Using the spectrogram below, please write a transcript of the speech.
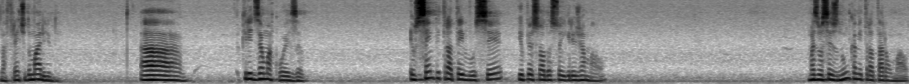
na frente do marido. Ah, eu queria dizer uma coisa. Eu sempre tratei você e o pessoal da sua igreja mal. Mas vocês nunca me trataram mal.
